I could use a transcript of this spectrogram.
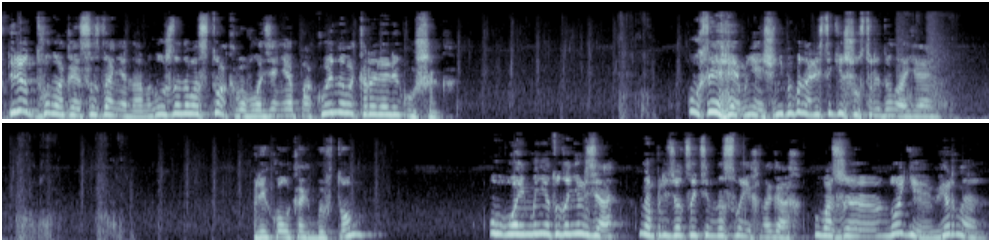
Вперед, двуногое создание, нам нужно на восток, во владение покойного короля лягушек. Ух ты, мне еще не попадались такие шустрые двуногие. Прикол как бы в том... Ой, мне туда нельзя. Нам придется идти на своих ногах. У вас же ноги, верно?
